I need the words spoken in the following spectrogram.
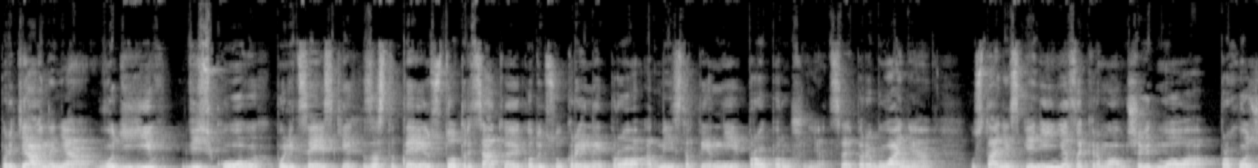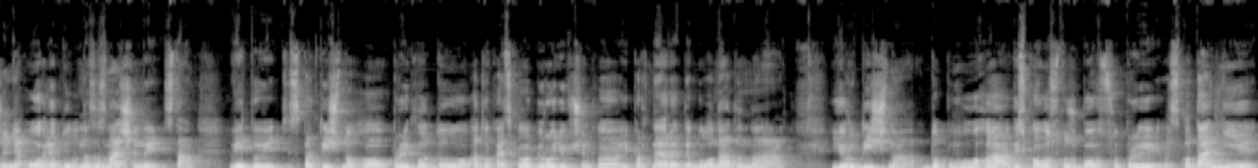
притягнення водіїв, військових, поліцейських за статтею 130 Кодексу України про адміністративні правопорушення. Це перебування у стані сп'яніння за кермом чи відмова проходження огляду на зазначений стан. Відповідь з практичного прикладу адвокатського бюро Ювченко і партнери, де було надана юридична допомога військовослужбовцю при складанні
